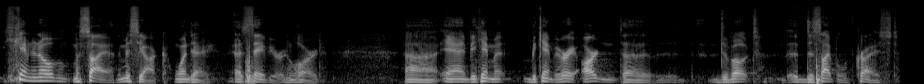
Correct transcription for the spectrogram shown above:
he came to know Messiah, the Messiah, one day as Savior and Lord, uh, and became a, became a very ardent, uh, devout disciple of Christ,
